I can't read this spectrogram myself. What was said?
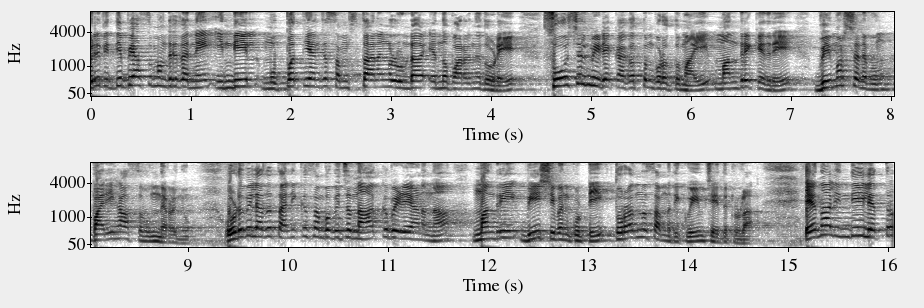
ഒരു വിദ്യാഭ്യാസ മന്ത്രി തന്നെ ഇന്ത്യയിൽ മുപ്പത്തിയഞ്ച് സംസ്ഥാനങ്ങളുണ്ട് എന്ന് പറഞ്ഞതോടെ സോഷ്യൽ മീഡിയക്കകത്തും പുറത്തുമായി മന്ത്രിക്കെതിരെ വിമർശനവും പരിഹാസവും നിറഞ്ഞു. ഒടുവിൽ അത് തനിക്ക് സംഭവിച്ച നാക്കുപിഴയാണെന്ന് മന്ത്രി വി ശിവൻകുട്ടി തുറന്ന് സമ്മതിക്കുകയും ചെയ്തിട്ടുണ്ട്. എന്നാൽ ഇന്ത്യയിൽ എത്ര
